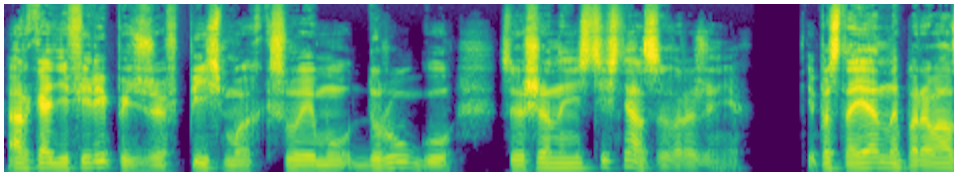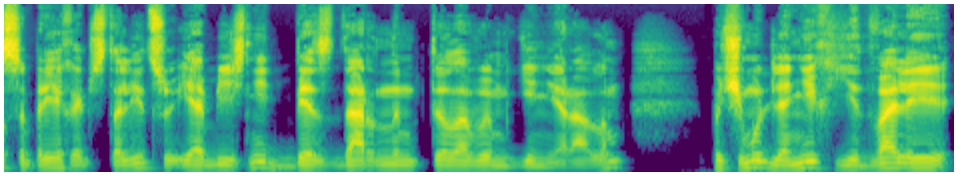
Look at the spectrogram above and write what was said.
Аркадий Филиппович же в письмах к своему другу совершенно не стеснялся в выражениях и постоянно порывался приехать в столицу и объяснить бездарным тыловым генералам, почему для них едва ли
